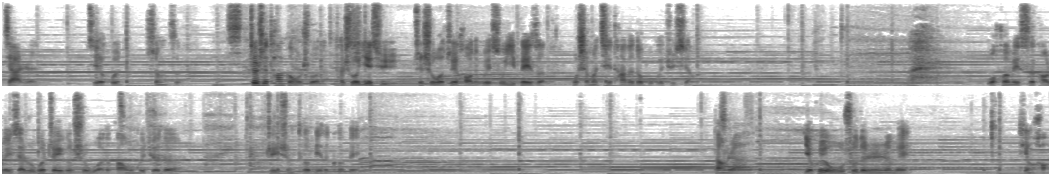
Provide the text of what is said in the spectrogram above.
嫁人、结婚、生子，这是他跟我说的。他说：“也许这是我最好的归宿，一辈子我什么其他的都不会去想。”唉我换位思考了一下，如果这个是我的话，我会觉得这一生特别的可悲。当然，也会有无数的人认为挺好的，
